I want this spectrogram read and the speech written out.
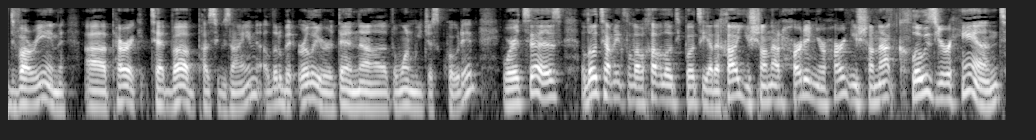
Dvarim uh, Perik Tedvav Pasuk Zayin, a little bit earlier than uh, the one we just quoted, where it says, You shall not harden your heart, and you shall not close your hand.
